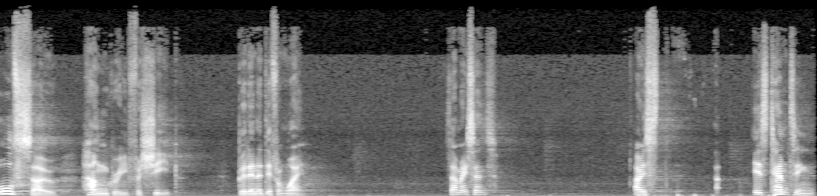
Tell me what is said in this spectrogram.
also hungry for sheep, but in a different way. Does that make sense? I mean, it's, it's tempting,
